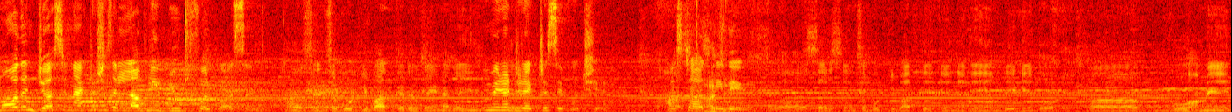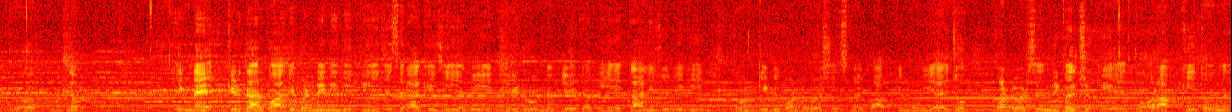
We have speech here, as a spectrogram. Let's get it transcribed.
more than just an actor she is a lovely beautiful person censor board की बात करें तो कहीं ना कहीं मेरा डायरेक्टर से पूछिए मिस्टर हाँ देव। सर सेंसर बोर्ड की बात करें कहीं ना कहीं हम देखें तो वो हमें मतलब एक नए किरदार को आगे बढ़ने नहीं देती हैं। जैसे राखी जी अभी एक लीड रोल में प्ले कर रही हैं एक कहानी जोली की तो उनकी भी कॉन्ट्रोवर्शियल्स में आपकी मूवी आई जो कॉन्ट्रोवर्शियल निकल चुकी है तो और आपकी तो मैं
